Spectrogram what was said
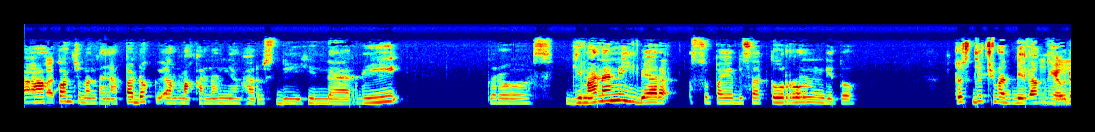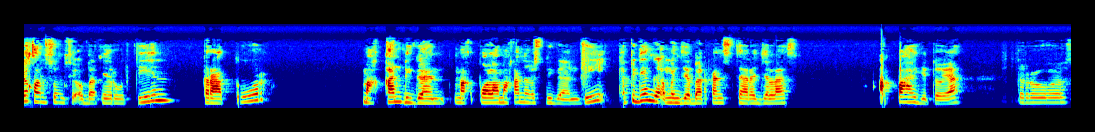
ah, aku kan cuman tanya apa dok yang makanan yang harus dihindari? Terus gimana nih biar supaya bisa turun gitu terus dia cuma bilang ya udah konsumsi obatnya rutin teratur makan diganti mak- pola makan harus diganti tapi dia nggak menjabarkan secara jelas apa gitu ya. Terus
